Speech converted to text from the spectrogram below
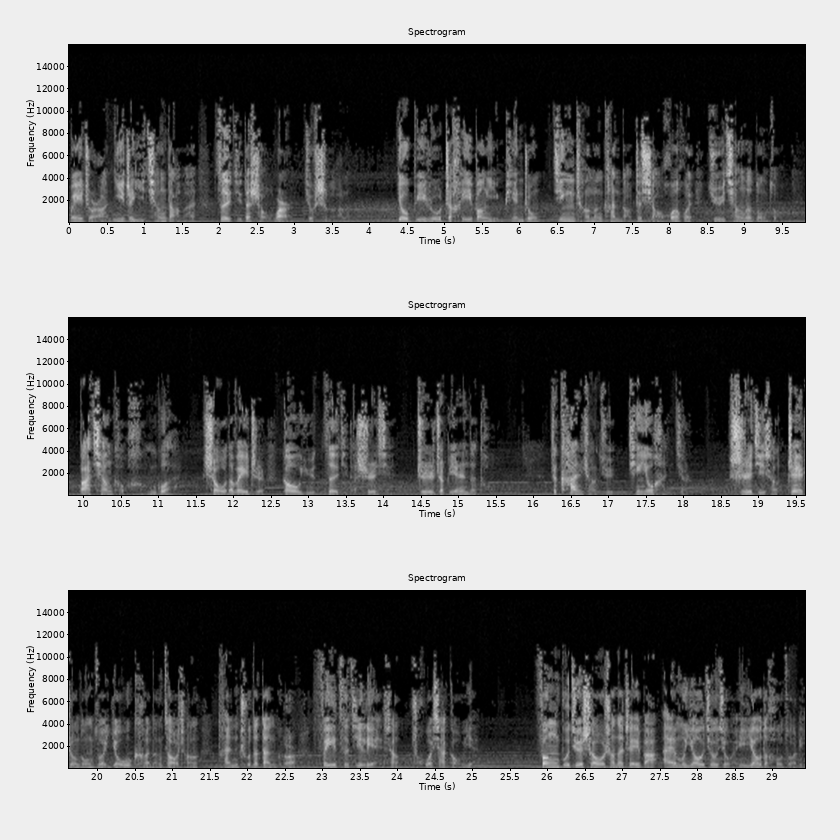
没准啊，你这一枪打完，自己的手腕就折了。又比如这黑帮影片中，经常能看到这小混混举枪的动作，把枪口横过来。手的位置高于自己的视线，指着别人的头，这看上去挺有狠劲儿。实际上，这种动作有可能造成弹出的弹壳飞自己脸上戳瞎狗眼。风不觉手上的这把 M 幺九九 A 幺的后坐力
